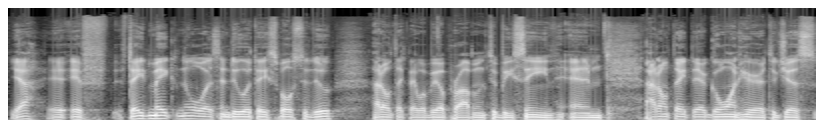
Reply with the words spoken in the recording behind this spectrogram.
yeah, if if they make noise and do what they're supposed to do, I don't think that would be a problem to be seen. And I don't think they're going here to just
